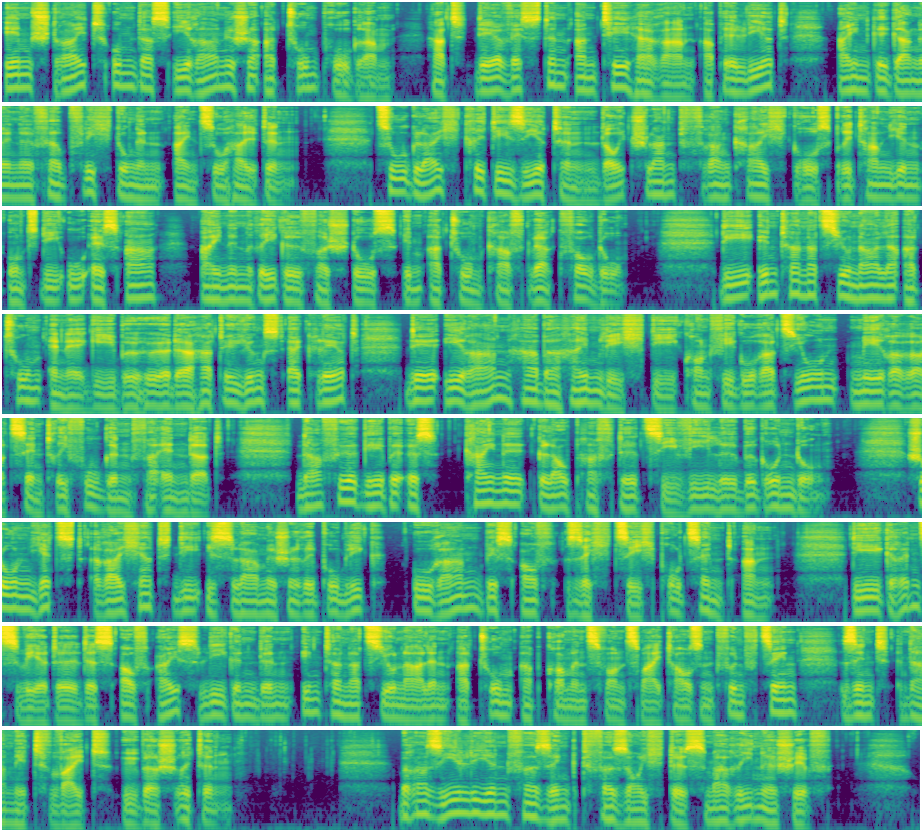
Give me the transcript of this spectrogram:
Im Streit um das iranische Atomprogramm hat der Westen an Teheran appelliert, eingegangene Verpflichtungen einzuhalten. Zugleich kritisierten Deutschland, Frankreich, Großbritannien und die USA einen Regelverstoß im Atomkraftwerk Fordo. Die Internationale Atomenergiebehörde hatte jüngst erklärt, der Iran habe heimlich die Konfiguration mehrerer Zentrifugen verändert. Dafür gebe es keine glaubhafte zivile Begründung. Schon jetzt reichert die Islamische Republik Uran bis auf 60 Prozent an. Die Grenzwerte des auf Eis liegenden internationalen Atomabkommens von 2015 sind damit weit überschritten. Brasilien versenkt verseuchtes Marineschiff.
